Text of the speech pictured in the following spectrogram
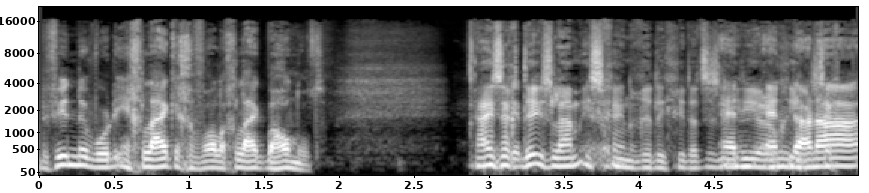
bevinden worden in gelijke gevallen gelijk behandeld. Hij zegt de islam is geen religie, dat is een en, ideologie. En daarna,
